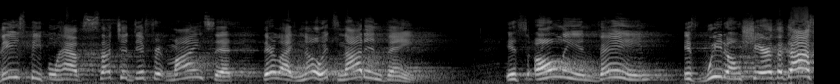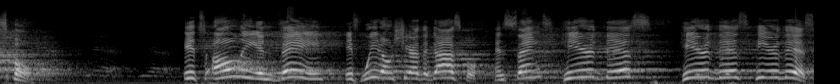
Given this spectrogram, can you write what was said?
these people have such a different mindset. They're like, no, it's not in vain. It's only in vain if we don't share the gospel. It's only in vain if we don't share the gospel. And saints, hear this, hear this, hear this.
